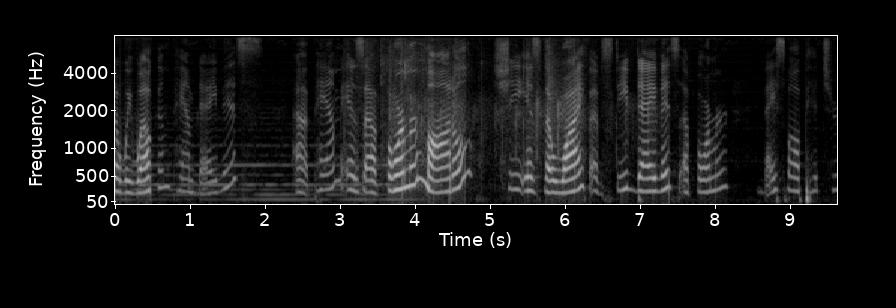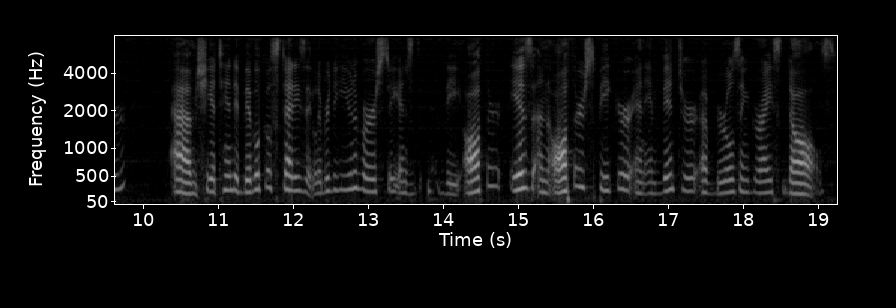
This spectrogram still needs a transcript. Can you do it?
so we welcome Pam Davis. Uh, Pam is a former model. She is the wife of Steve Davis, a former baseball pitcher. Um, she attended biblical studies at Liberty University and the author is an author, speaker, and inventor of Girls in Grace dolls.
